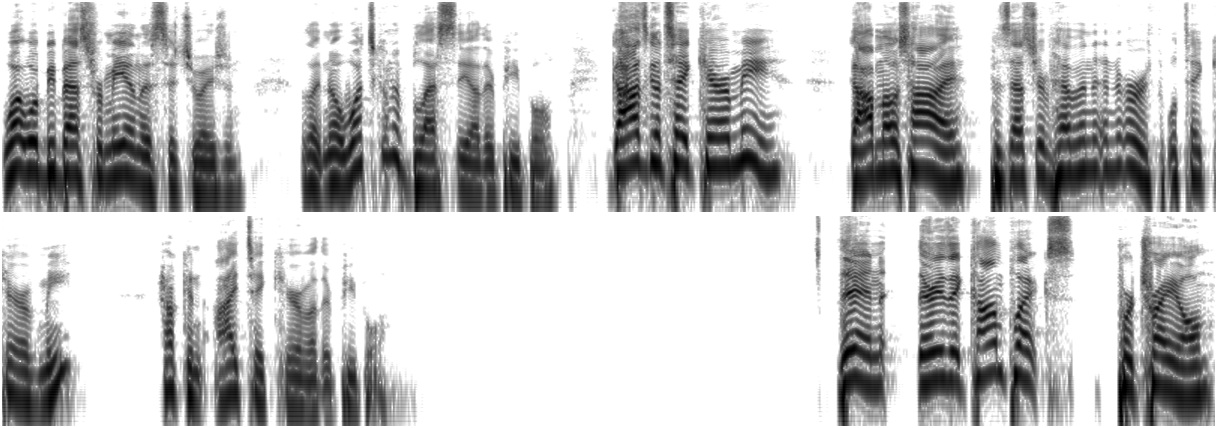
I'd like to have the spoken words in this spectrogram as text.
What would be best for me in this situation? Was like, no, what's going to bless the other people? God's going to take care of me. God Most High, possessor of heaven and earth, will take care of me. How can I take care of other people? Then there is a complex portrayal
